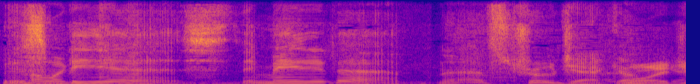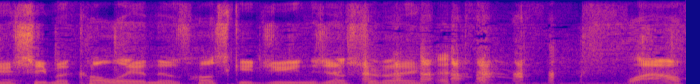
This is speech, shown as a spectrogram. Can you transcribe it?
It's Sound like- BS. They made it up. That's true, Jack. Boy, did you see Macaulay in those husky jeans yesterday? Wow.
